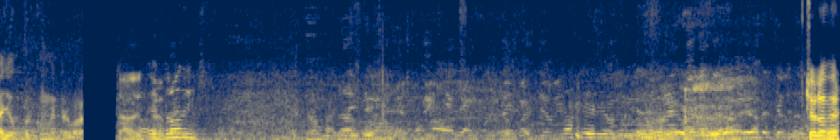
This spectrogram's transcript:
ਆਜੋ ਉੱਪਰ ਕੋ ਮੀਟਰ ਬਾਅਦ ਇਧਰੋਂ ਦੀ ਚਲੋ ਫਿਰ।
